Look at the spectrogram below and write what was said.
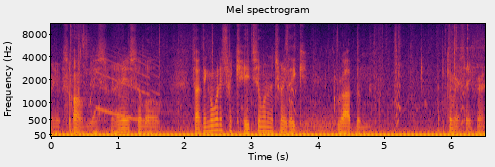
Right, so, oh, there's, there's the ball. So I think I want to try cage. Want to try like grab them. Like, come here, Safer.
